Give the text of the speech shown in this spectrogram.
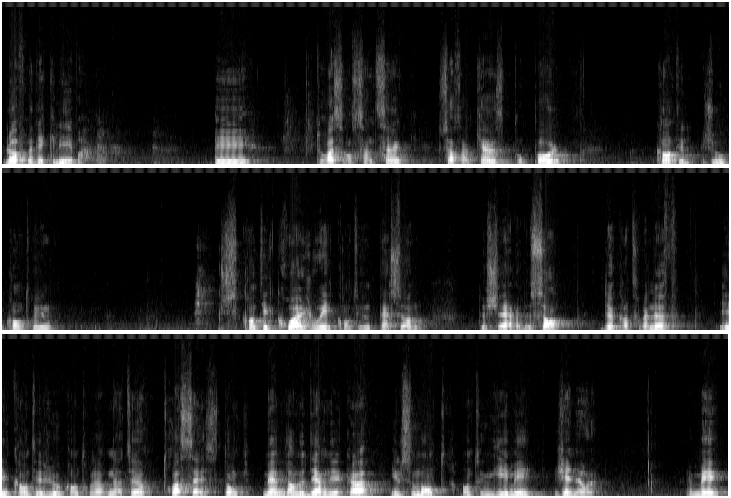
l'offre d'équilibre est 365, 75 pour Paul quand il joue contre une quand il croit jouer contre une personne de chair et de sang, 2,89, et quand il joue contre l'ordinateur, 3,16. Donc, même dans le dernier cas, il se montre, entre guillemets, généreux. Mais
